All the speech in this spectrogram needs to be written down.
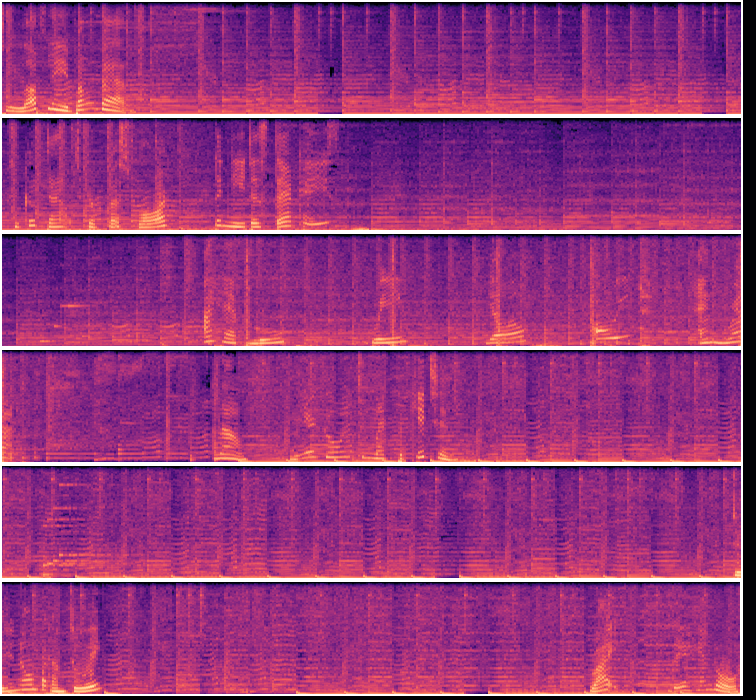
to lovely Bang Bang. To go down to the first floor, they need a staircase. I have blue, green, yellow, orange, and red. Now, we are going to make the kitchen. Do you know what I'm doing? Right, they are handles.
